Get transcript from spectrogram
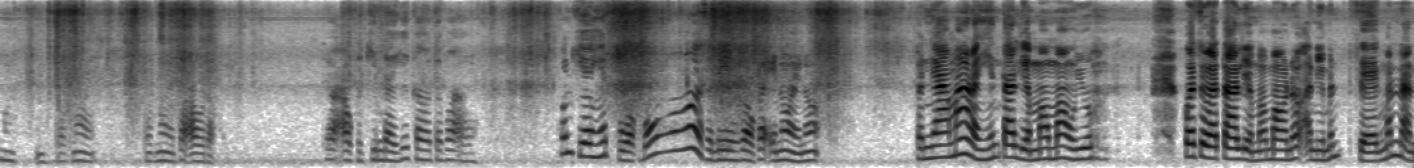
อืมอืมดอกน้อยดอกน้อยบ่เอาดอกแต่เอาก็กินได้คือเก่าแต่บ่เอา คนเคียเฮ็ดปวกบ่สเดเราก็ไอ้น้อยเนาะปัญญางมากเลยเห็นตาเหลี่ยมเมาเมาอยู่ ก็จะว่าตาเหลี่ยมเมาเมาเนาะอันนี้มันแสงมันนั่น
